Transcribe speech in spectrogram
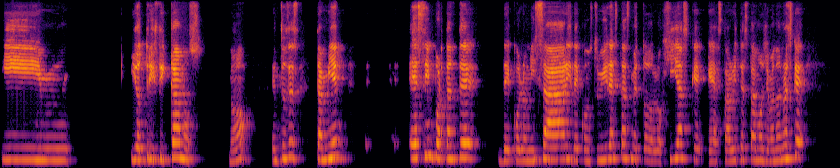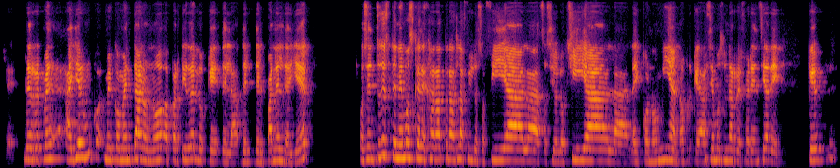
y, y otrificamos, ¿no? Entonces, también es importante decolonizar y de construir estas metodologías que, hasta ahorita estamos llevando. No es que eh, de repente, ayer me comentaron, ¿no? A partir de lo que, del panel de ayer, o sea, entonces tenemos que dejar atrás la filosofía, la sociología, la, economía, ¿no? Porque hacemos una referencia de que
